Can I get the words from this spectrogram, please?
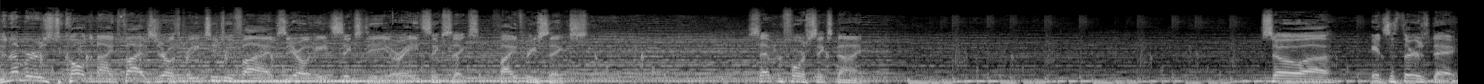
The numbers to call tonight 503 225 0860 or 866 536 7469. So, uh, it's a Thursday.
